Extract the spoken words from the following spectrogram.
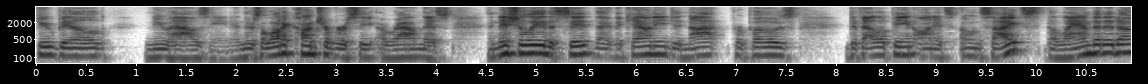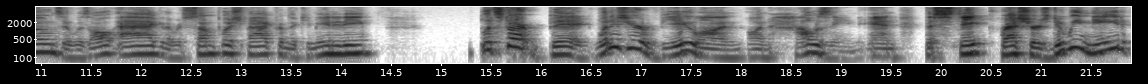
to build new housing, and there's a lot of controversy around this. Initially, the, city, the, the county did not propose developing on its own sites, the land that it owns. It was all ag. There was some pushback from the community. Let's start big. What is your view on on housing and the state pressures? Do we need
